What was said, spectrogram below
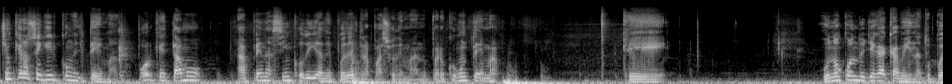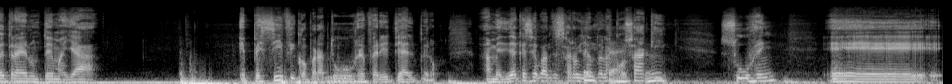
yo quiero seguir con el tema, porque estamos apenas cinco días después del traspaso de mano, pero con un tema que uno cuando llega a cabina, tú puedes traer un tema ya específico para tú referirte a él, pero a medida que se van desarrollando las cosas aquí, surgen eh,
